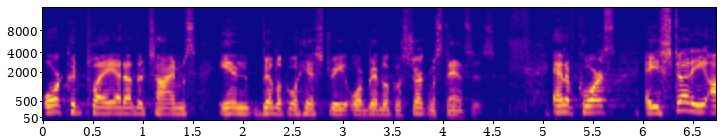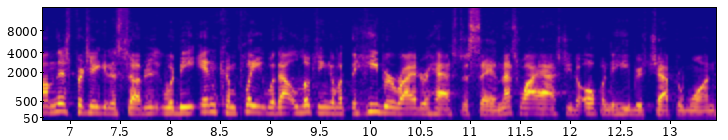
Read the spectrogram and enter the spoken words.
or could play at other times in biblical history or biblical circumstances. And of course, a study on this particular subject would be incomplete without looking at what the Hebrew writer has to say. And that's why I asked you to open to Hebrews chapter 1.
